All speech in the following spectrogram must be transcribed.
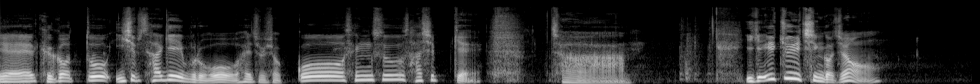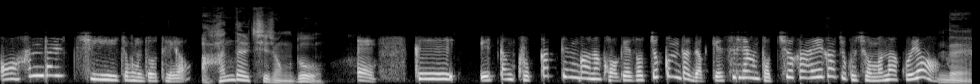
예, 그것도 24개 입으로 해주셨고, 생수 40개. 자, 이게 일주일치인 거죠? 어, 한 달치 정도 돼요. 아, 한 달치 정도? 네. 그, 일단 국 같은 거는 거기에서 조금 더 몇 개 수량 더 추가해가지고 주문하고요. 네.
